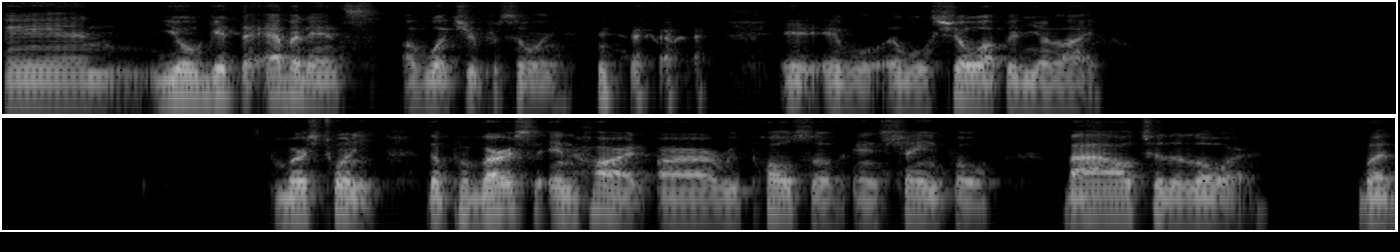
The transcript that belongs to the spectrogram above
and you'll get the evidence of what you're pursuing. it, it will it will show up in your life. Verse 20 The perverse in heart are repulsive and shameful, bow to the Lord. But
